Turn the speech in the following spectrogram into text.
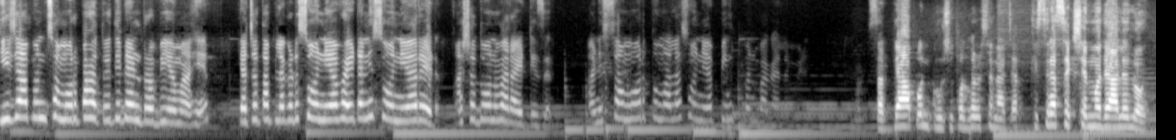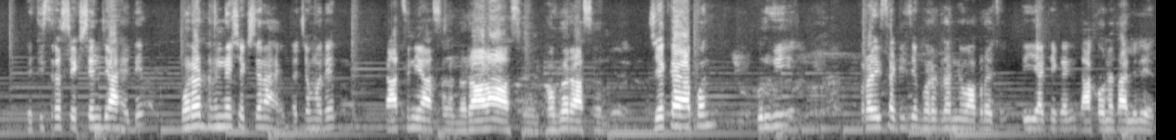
ही जी आपण समोर पाहतोय ती डेंड्रोबियम आहे. त्याच्यात आपल्याकडे सोनिया व्हाईट आणि सोनिया रेड अशा दोन व्हरायटीज आहेत. आणि समोर तुम्हाला सोनिया पिंक पण बघायला मिळेल. सध्या आपण कृषी प्रदर्शनाच्या तिसऱ्या सेक्शनमध्ये आलेलो आहोत. हे तिसरं सेक्शन जे आहे ते भरडधान्य सेक्शन आहे. त्याच्यामध्ये नाचणी असेल राळा असेल भगर असेल जे काय आपण पूर्वी फराळीसाठी जे भरडधान्य वापरायचो ते या ठिकाणी दाखवण्यात आलेले आहेत.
